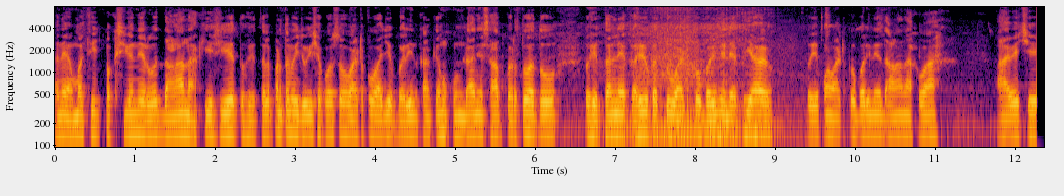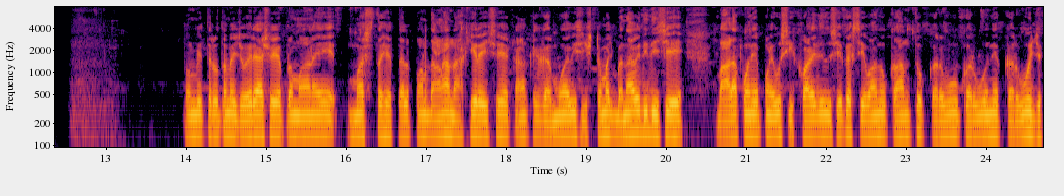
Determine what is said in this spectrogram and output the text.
અને એમાંથી જ પક્ષીઓને રોજ દાણા નાખીએ છીએ. તો હેતલ પણ તમે જોઈ શકો છો, વાટકો આજે ભરીને, કારણ કે હું કુંડાને સાફ કરતો હતો, તો હેતલને કહ્યું કે તું વાટકો ભરીને લેતી આવ્યો તો એ પણ વાટકો ભરીને દાણા નાખવા આવે છે. તો મિત્રો, તમે જોઈ રહ્યા છો એ પ્રમાણે મસ્ત હેતલ પણ દાણા નાખી રહી છે, કારણ કે ઘરમાં એવી સિસ્ટમ જ બનાવી દીધી છે. બાળકોને પણ એવું શીખવાડી દીધું છે કે સેવાનું કામ તો કરવું કરવું ને કરવું જ.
